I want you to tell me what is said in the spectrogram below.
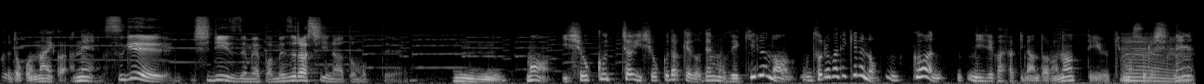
くるところないからね。すげえシリーズでもやっぱ珍しいなと思ってうん。まあ、移植っちゃ移植だけど、でもできるのは、それができるのが虹ヶ崎なんだろうなっていう気もするしね。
